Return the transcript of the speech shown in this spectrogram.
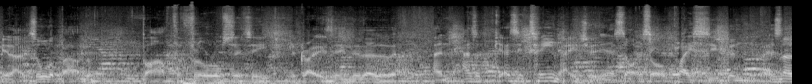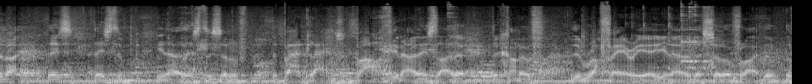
You know, it's all about the Bath, the floral city, the great thing. Da, da, da, da. And as a as a teenager, you know, it's not the sort of place you can. There's no like. There's there's the you know there's the sort of the Badlands of Bath. You know, it's like the, the kind of the rough area. You know, the sort of like the the,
